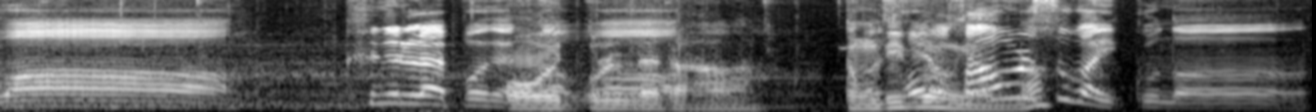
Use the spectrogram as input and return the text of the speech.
와 큰일 날 뻔했다. 어이 와. 놀래라. 아, 서로 경비병이었나? 싸울 수가 있구나.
